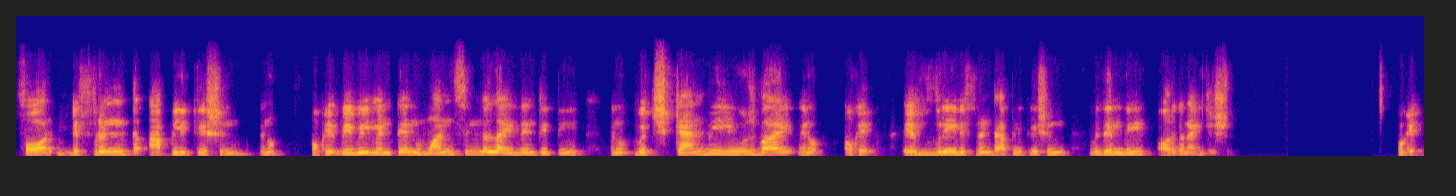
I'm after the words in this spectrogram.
for different application. You know, okay, we will maintain one single identity, you know, which can be used by you know, okay, every different application within the organization. Okay.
